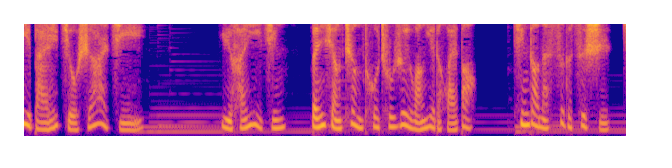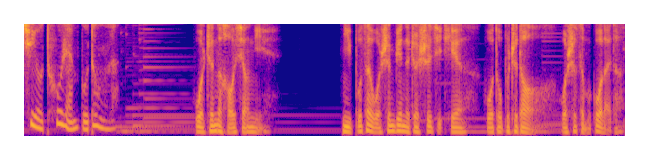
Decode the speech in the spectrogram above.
第一百九十二集，雨涵一惊，本想挣脱出瑞王爷的怀抱，听到那四个字时，却又突然不动了。我真的好想你，你不在我身边的这十几天，我都不知道我是怎么过来的。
